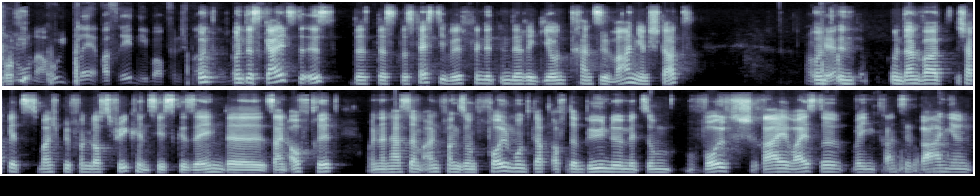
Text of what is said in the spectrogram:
Corona, hui, bläh, was reden die überhaupt für eine Sprache? Und, und das Geilste ist, dass, dass, das Festival findet in der Region Transsilvanien statt. Okay. Und, in, und dann war, ich habe jetzt zum Beispiel von Lost Frequencies gesehen, der, sein Auftritt Und dann hast du am Anfang so einen Vollmond gehabt auf der Bühne mit so einem Wolfsschrei, weißt du, wegen Transsilvanien,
